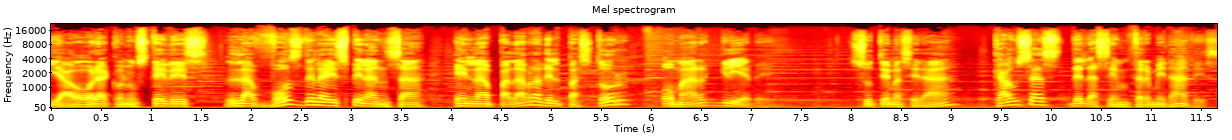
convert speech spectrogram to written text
Y ahora con ustedes, la voz de la esperanza en la palabra del pastor Omar Grieve. Su tema será Causas de las enfermedades.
